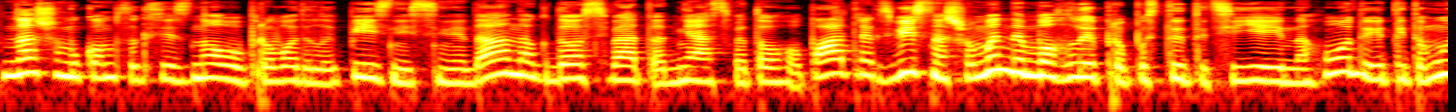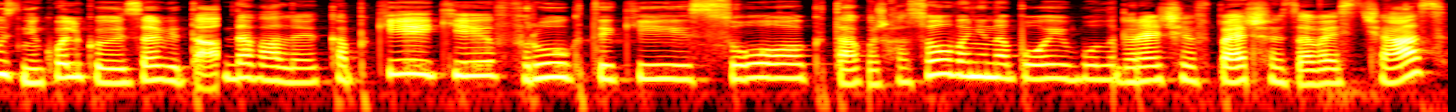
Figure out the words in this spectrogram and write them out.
В нашому комплексі знову проводили пізній сніданок до свята Дня Святого Патрик. Звісно, що ми не могли пропустити цієї нагоди, і тому з Ніколькою завітали. Давали капкейки, фруктики, сок, також газовані напої були. До речі, вперше за весь час.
